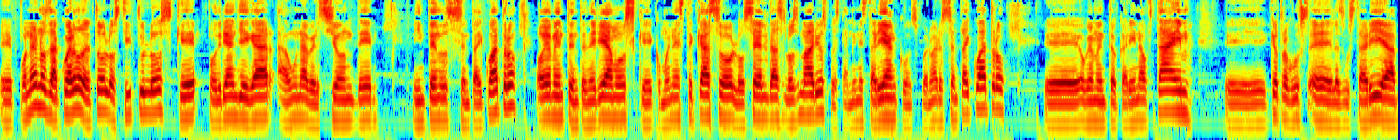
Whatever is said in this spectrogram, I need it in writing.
eh, ponernos de acuerdo de todos los títulos que podrían llegar a una versión de Nintendo 64. Obviamente entenderíamos que como en este caso los Zeldas, los Marios, pues también estarían con Super Mario 64. Eh, obviamente Ocarina of Time. Eh, ¿Qué otro les gustaría?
